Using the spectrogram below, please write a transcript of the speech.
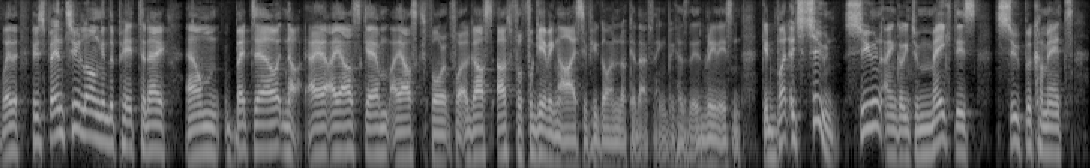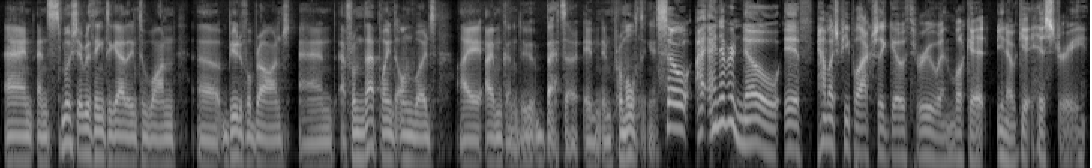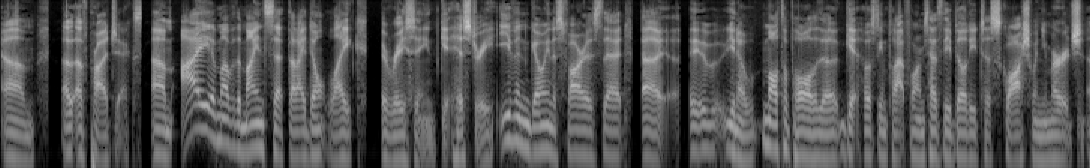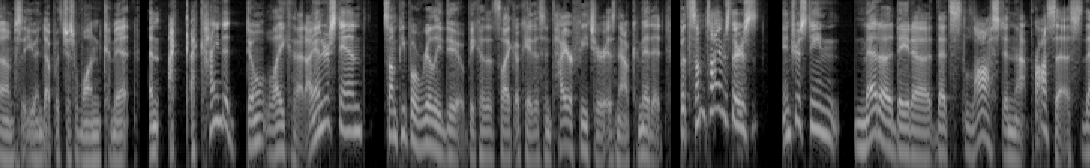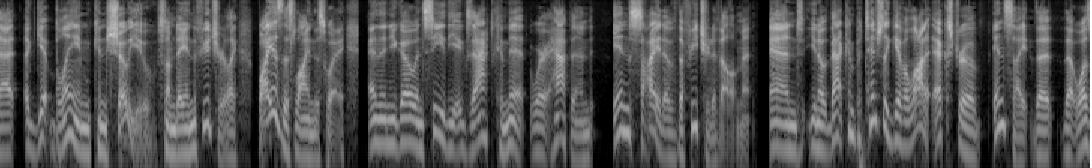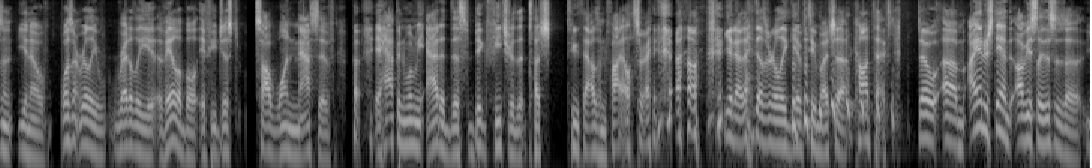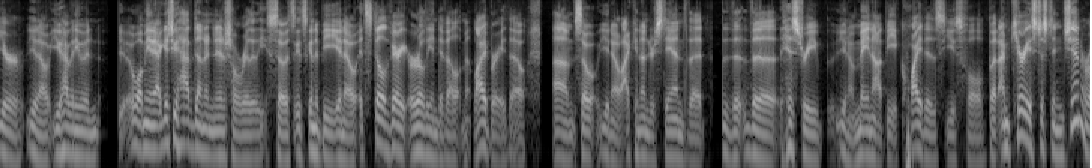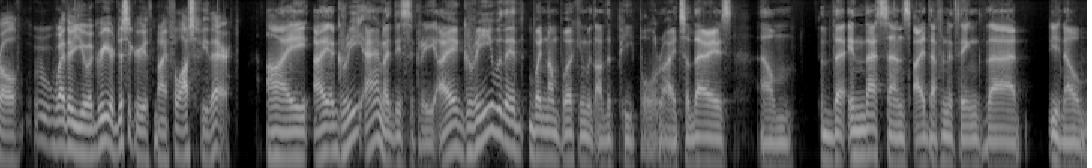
with who spent too long in the pit today. Um, but uh, no, I, I ask, um, I ask for for ask, ask for forgiving eyes if you go and look at that thing because it really isn't good. But soon, soon, I'm going to make this super commit and and smush everything together into one uh, beautiful branch. And from that point onwards, I I'm going to do better in in promoting it. So I, I, never know if how much people actually go through and look at you know Git history. Um, of, of projects. Um, I am of the mindset that I don't like erasing Git history, even going as far as that, uh, you know, multiple of the Git hosting platforms has the ability to squash when you merge. Um, so you end up with just one commit. And I, I kind of don't like that. I understand some people really do because it's like, okay, this entire feature is now committed. But sometimes there's interesting metadata that's lost in that process that a git blame can show you someday in the future. Like, why is this line this way? And then you go and see the exact commit where it happened inside of the feature development. And, you know, that can potentially give a lot of extra insight that, that wasn't, you know, wasn't really readily available if you just saw one massive, it happened when we added this big feature that touched 2000 files, right? Um, you know, that doesn't really give too much uh, context. So um, I understand. Obviously, this is a you're you know you haven't even. Well, I mean, I guess you have done an initial release, so it's it's going to be you know it's still very early in development library though. Um, so you know I can understand that the the history you know may not be quite as useful, but I'm curious just in general whether you agree or disagree with my philosophy there. I I agree and I disagree. I agree with it when I'm working with other people, right? So there is um the, in that sense, I definitely think that you know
